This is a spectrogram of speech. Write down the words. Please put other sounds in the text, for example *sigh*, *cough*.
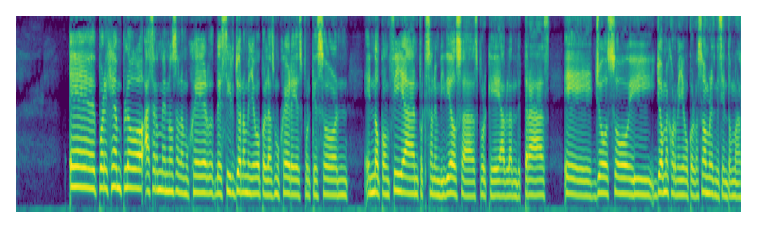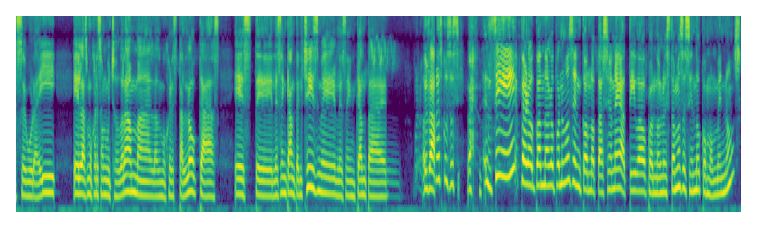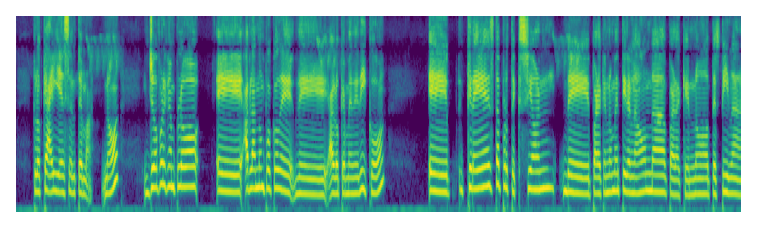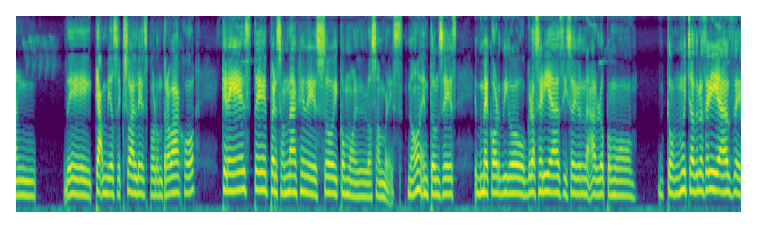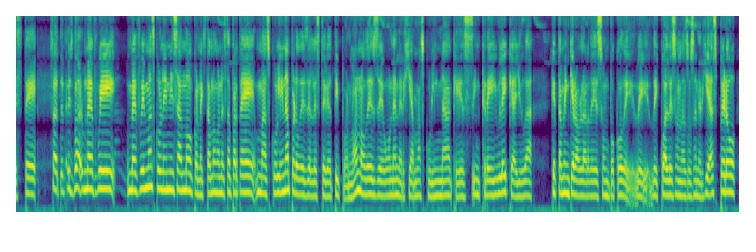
Eh, por ejemplo, hacer menos a la mujer, decir yo no me llevo con las mujeres porque son, eh, no confían, porque son envidiosas, porque hablan detrás. Eh, yo soy, yo mejor me llevo con los hombres, me siento más segura ahí. las mujeres son mucho drama, las mujeres están locas este, les encanta el chisme, les encanta el... o sea, cosas sí. *laughs* sí, pero cuando lo ponemos en connotación negativa o cuando lo estamos haciendo como menos, creo que ahí es el tema, ¿no? Yo, por ejemplo, eh, hablando un poco de, de, a lo que me dedico, eh, creé esta protección de para que no me tiren la onda, para que no te pidan de cambios sexuales por un trabajo creé este personaje de soy como los hombres, ¿no? Entonces, mejor digo groserías y soy un, hablo como con muchas groserías, este, me fui me fui masculinizando, conectando con esta parte masculina, pero desde el estereotipo, ¿no? No desde una energía masculina que es increíble y que ayuda, que también quiero hablar de eso un poco, de, de, de cuáles son las dos energías, pero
